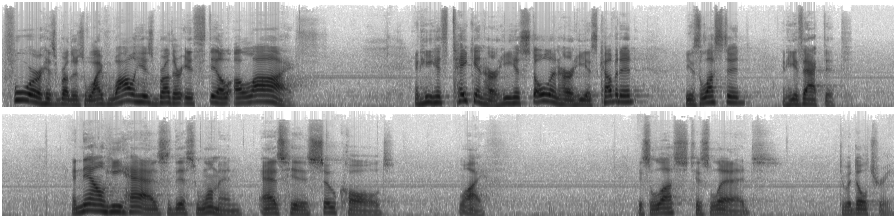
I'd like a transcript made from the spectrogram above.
for his brother's wife while his brother is still alive. And he has taken her, he has stolen her, he has coveted he has lusted and he has acted. And now he has this woman as his so called wife. His lust has led to adultery.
